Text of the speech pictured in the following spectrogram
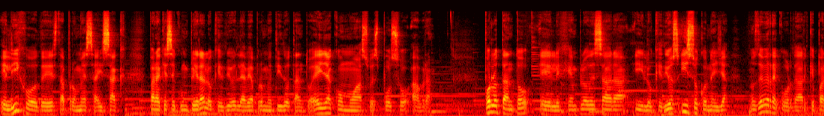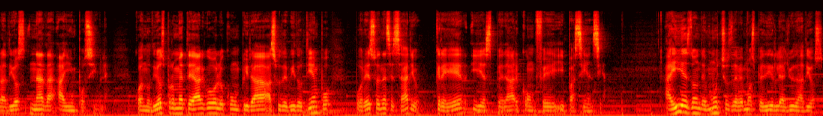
el hijo de esta promesa, Isaac, para que se cumpliera lo que Dios le había prometido tanto a ella como a su esposo Abraham. Por lo tanto, el ejemplo de Sara y lo que Dios hizo con ella nos debe recordar que para Dios nada hay imposible. Cuando Dios promete algo, lo cumplirá a su debido tiempo, por eso es necesario creer y esperar con fe y paciencia. Ahí es donde muchos debemos pedirle ayuda a Dios,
